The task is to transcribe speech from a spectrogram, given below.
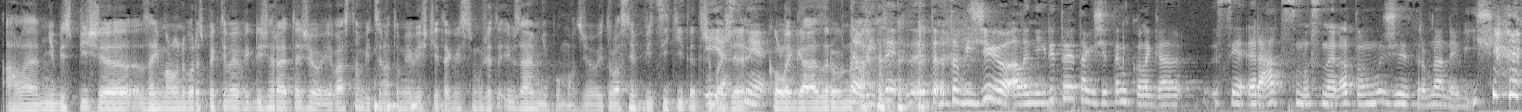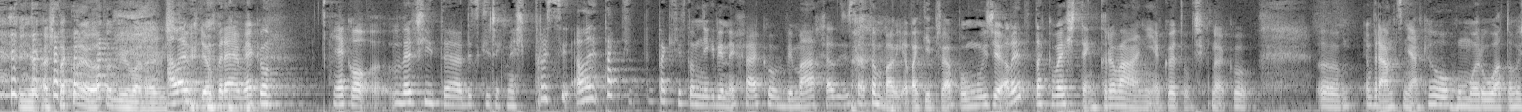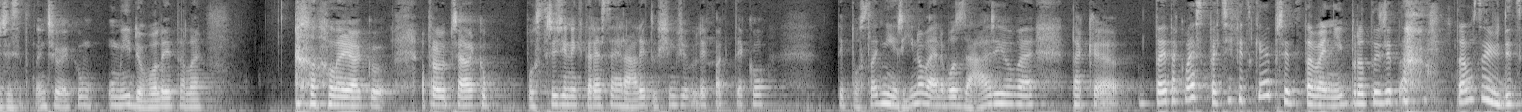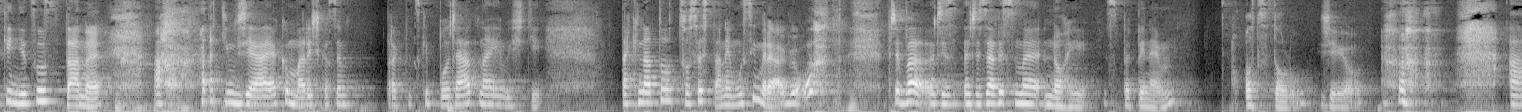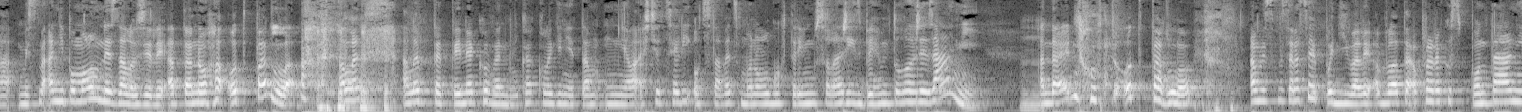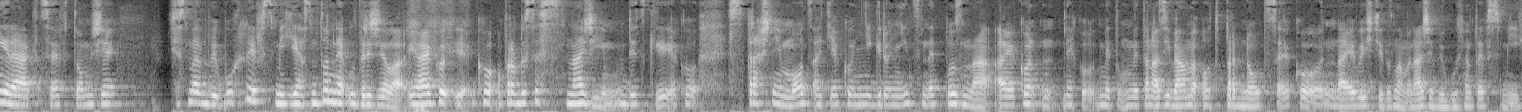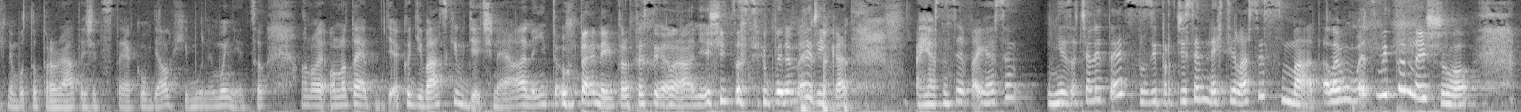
Ale mě by spíš eh, zajímalo, nebo respektive vy, když hrajete, že jo, je vás tam více na tom jevišti, tak vy si můžete i vzájemně pomoct, že jo? Vy to vlastně vycítíte třeba, Jasně. že kolega zrovna... To, víte, to, to víš, že jo, ale někdy to je tak, že ten kolega si rád smlsne na tom, že zrovna nevíš. jo, až takhle, jo, to bývá, nevíš. Ale v dobrém, jako jako ve vší to vždycky řekneš, proč si, ale tak, tak tě v tom někdy nechá jako vymáchat, že se na tom baví a pak ti třeba pomůže, ale je to takové štenkrování, jako je to všechno jako v rámci nějakého humoru a toho, že si to ten člověk umí dovolit, ale, ale jako opravdu třeba jako postřižiny, které se hrály, tuším, že byly fakt jako ty poslední říjnové nebo zářijové, tak eh, to je takové specifické představení, protože tam, tam se vždycky něco stane. A, a tím, že já jako Mariška jsem prakticky pořád na jevišti, tak na to, co se stane, musím reagovat. Třeba řezali jsme nohy s Pepinem od stolu, že jo. A my jsme ani pomalu nezaložili a ta noha odpadla. ale, ale Pepin jako Vendulka kolegyně tam měla ještě celý odstavec monologu, který musela říct během toho řezání. Hmm. A najednou to odpadlo. A my jsme se na sebe podívali a byla to opravdu jako spontánní reakce v tom, že že jsme vybuchli v smích, já jsem to neudržela. Já jako, jako opravdu se snažím vždycky jako strašně moc, ať jako nikdo nic nepozná a jako, jako my, to, my to nazýváme odprdnout se jako na jevišti, to znamená, že vybuchnete v smích nebo to prodáte, že jste jako udělal chybu nebo něco. Ono, ono to je jako divácky vděčné, ale není to úplně nejprofesionálnější, co si budeme říkat. A já jsem si, já jsem mě začaly téct slzy, protože jsem nechtěla se smát, ale vůbec mi to nešlo.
